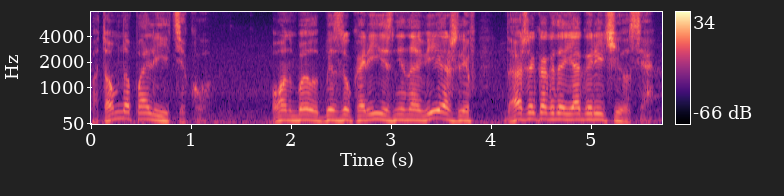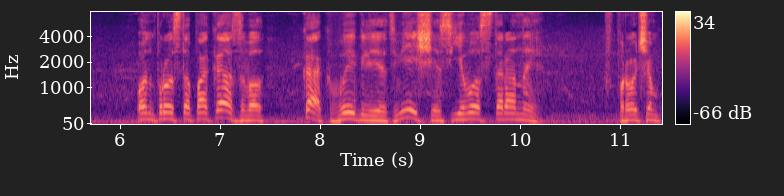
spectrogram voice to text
потом на политику. Он был безукоризненно вежлив, даже когда я горячился. Он просто показывал, как выглядят вещи с его стороны. Впрочем,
